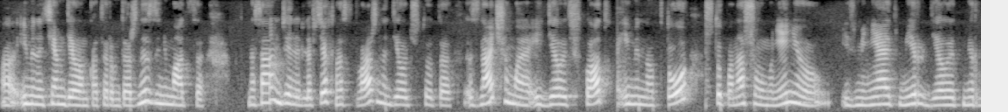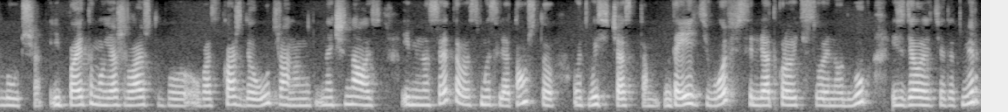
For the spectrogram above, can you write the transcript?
а, именно тем делом, которым должны заниматься, на самом деле для всех нас важно делать что-то значимое и делать вклад именно в то, что, по нашему мнению, изменяет мир, делает мир лучше. И поэтому я желаю, чтобы у вас каждое утро оно начиналось именно с этого, в смысле о том, что вот вы сейчас там доедете в офис или откроете свой ноутбук и сделаете этот мир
